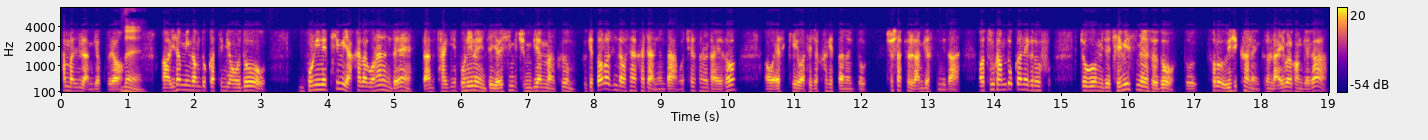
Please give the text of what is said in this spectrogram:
한마디를 남겼고요. 네. 어, 이상민 감독 같은 경우도 본인의 팀이 약하다고는 하는데 나는 자기 본인은 이제 열심히 준비한 만큼 그렇게 떨어진다고 생각하지 않는다. 뭐 최선을 다해서 어, SK와 대적하겠다는 또 출사표를 남겼습니다. 어, 두 감독 간의 그런 후, 조금 이제 재미있으면서도 또 서로 의식하는 그런 라이벌 관계가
